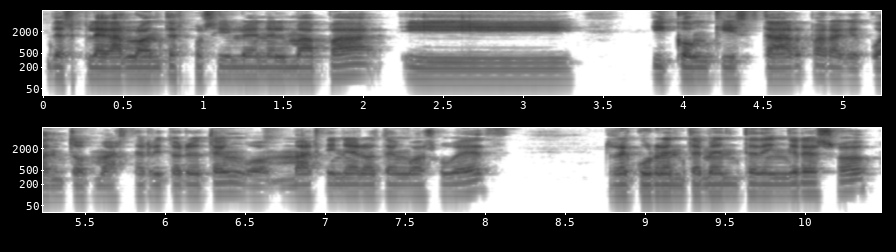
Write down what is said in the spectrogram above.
desplegar lo antes posible en el mapa y, y conquistar para que cuanto más territorio tengo, más dinero tengo a su vez, recurrentemente de ingreso,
